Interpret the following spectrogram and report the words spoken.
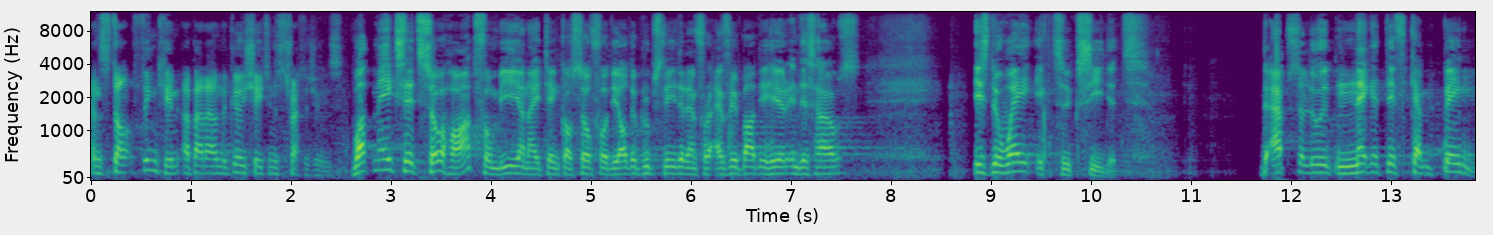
and start thinking about our negotiating strategies. What makes it so hard for me, and I think also for the other group's leader and for everybody here in this House, is the way it succeeded. The absolute negative campaign.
